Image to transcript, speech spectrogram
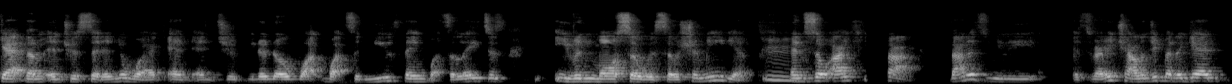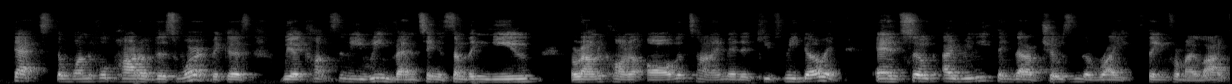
get them interested in your work and and to you know know what what's the new thing, what's the latest, even more so with social media. Mm. And so I feel that that is really it's very challenging, but again, that's the wonderful part of this work because we are constantly reinventing and something new around the corner all the time and it keeps me going. And so I really think that I've chosen the right thing for my life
